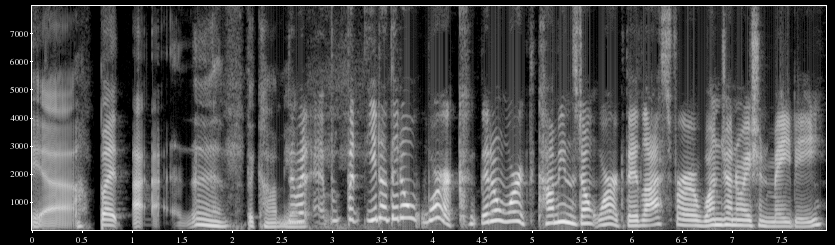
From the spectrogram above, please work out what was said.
yeah, but I, eh, the commune. But, but you know they don't work. They don't work. Communes don't work. They last for one generation, maybe,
